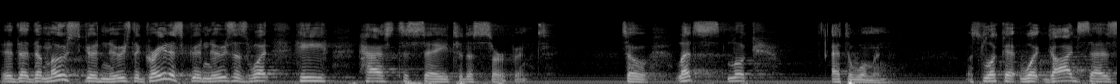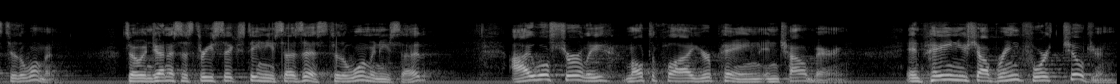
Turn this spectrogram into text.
The, the most good news, the greatest good news, is what he has to say to the serpent. So let's look at the woman. Let's look at what God says to the woman. So in Genesis 3:16 he says this, to the woman he said, I will surely multiply your pain in childbearing. In pain you shall bring forth children.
